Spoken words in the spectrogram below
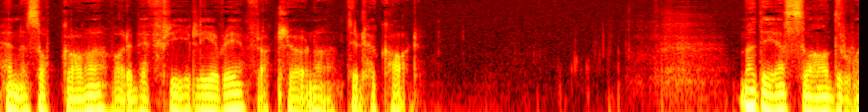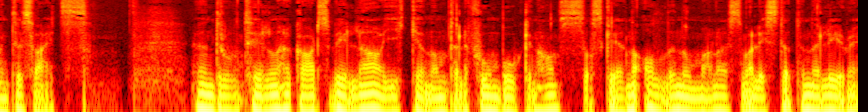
Hennes oppgave var å befri Leary fra klørne til Huckard. Med det så dro hun til Sveits. Hun dro til Huckards villa og gikk gjennom telefonboken hans og skrev ned alle numrene som var listet under Leary.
